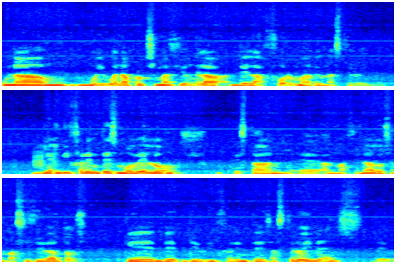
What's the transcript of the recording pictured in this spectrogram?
una muy buena aproximación de la, de la forma de un asteroide. Y hay diferentes modelos que están eh, almacenados en bases de datos que de, diferentes asteroides, de,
